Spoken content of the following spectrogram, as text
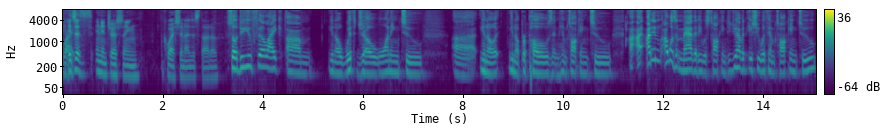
Right. It's just an interesting question I just thought of. So, do you feel like, um, you know, with Joe wanting to, uh, you know, you know, propose and him talking to, I, I didn't, I wasn't mad that he was talking. Did you have an issue with him talking to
